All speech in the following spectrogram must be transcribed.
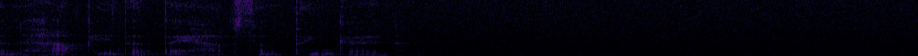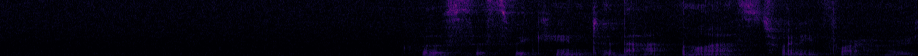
And happy that they have something good. Closest we came to that in the last 24 hours.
